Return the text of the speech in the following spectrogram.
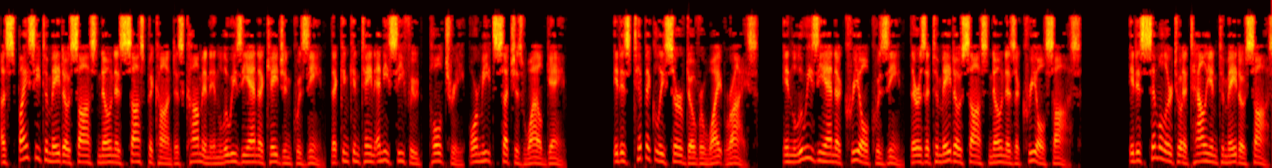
A spicy tomato sauce known as sauce piquante is common in Louisiana Cajun cuisine, that can contain any seafood, poultry, or meats such as wild game. It is typically served over white rice. In Louisiana Creole cuisine, there is a tomato sauce known as a Creole sauce. It is similar to Italian tomato sauce,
